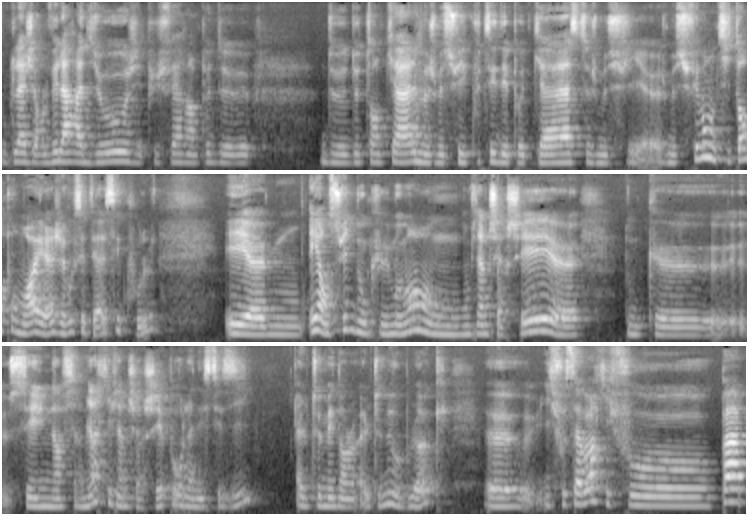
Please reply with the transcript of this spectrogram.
Donc là, j'ai enlevé la radio, j'ai pu faire un peu de, de, temps calme, je me suis écouté des podcasts, je me suis, euh, je me suis fait mon petit temps pour moi et là, j'avoue que c'était assez cool. Et, euh, et, ensuite, donc, le moment où on vient de chercher, donc c'est une infirmière qui vient de chercher pour l'anesthésie. Elle te met, au bloc. Euh, il faut savoir qu'il faut pas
